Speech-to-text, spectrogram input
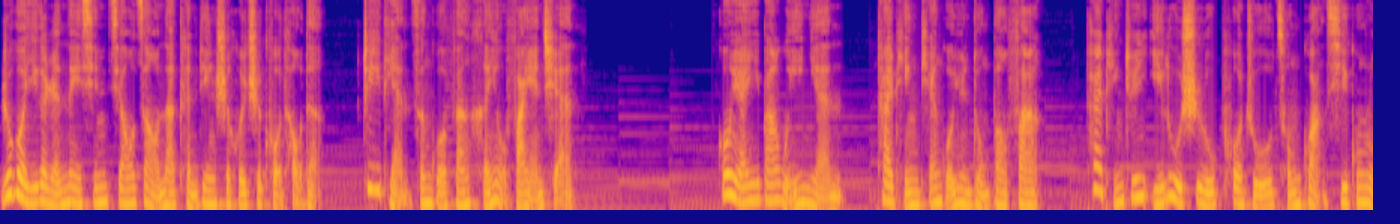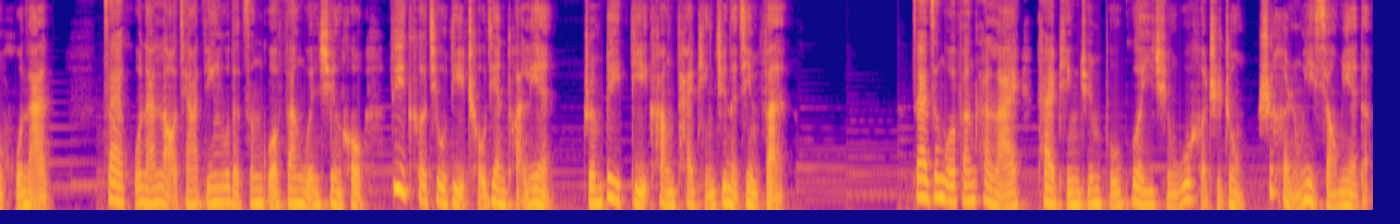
如果一个人内心焦躁，那肯定是会吃苦头的。这一点，曾国藩很有发言权。公元一八五一年，太平天国运动爆发，太平军一路势如破竹，从广西攻入湖南。在湖南老家丁忧的曾国藩闻讯后，立刻就地筹建团练，准备抵抗太平军的进犯。在曾国藩看来，太平军不过一群乌合之众，是很容易消灭的，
